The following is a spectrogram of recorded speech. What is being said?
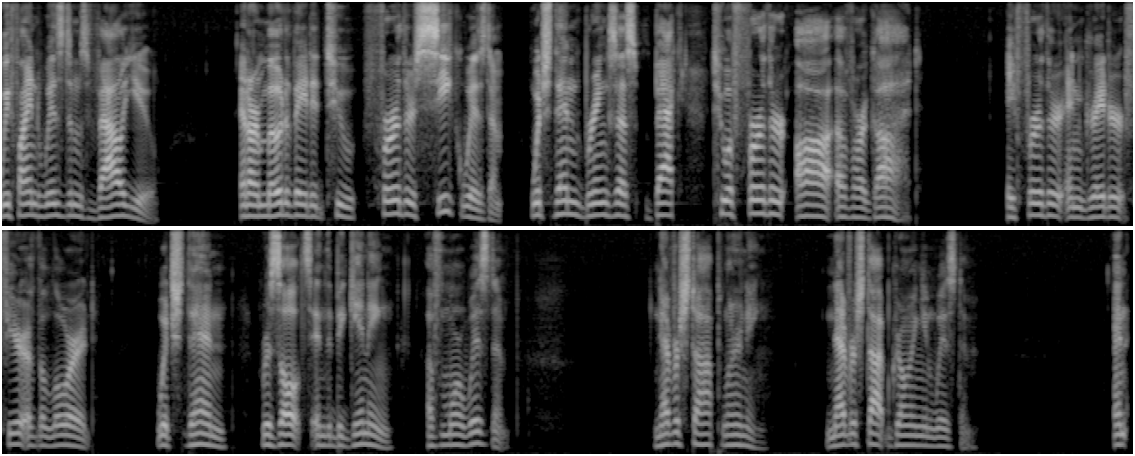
we find wisdom's value and are motivated to further seek wisdom, which then brings us back to a further awe of our God, a further and greater fear of the Lord, which then results in the beginning of more wisdom. Never stop learning. Never stop growing in wisdom. And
